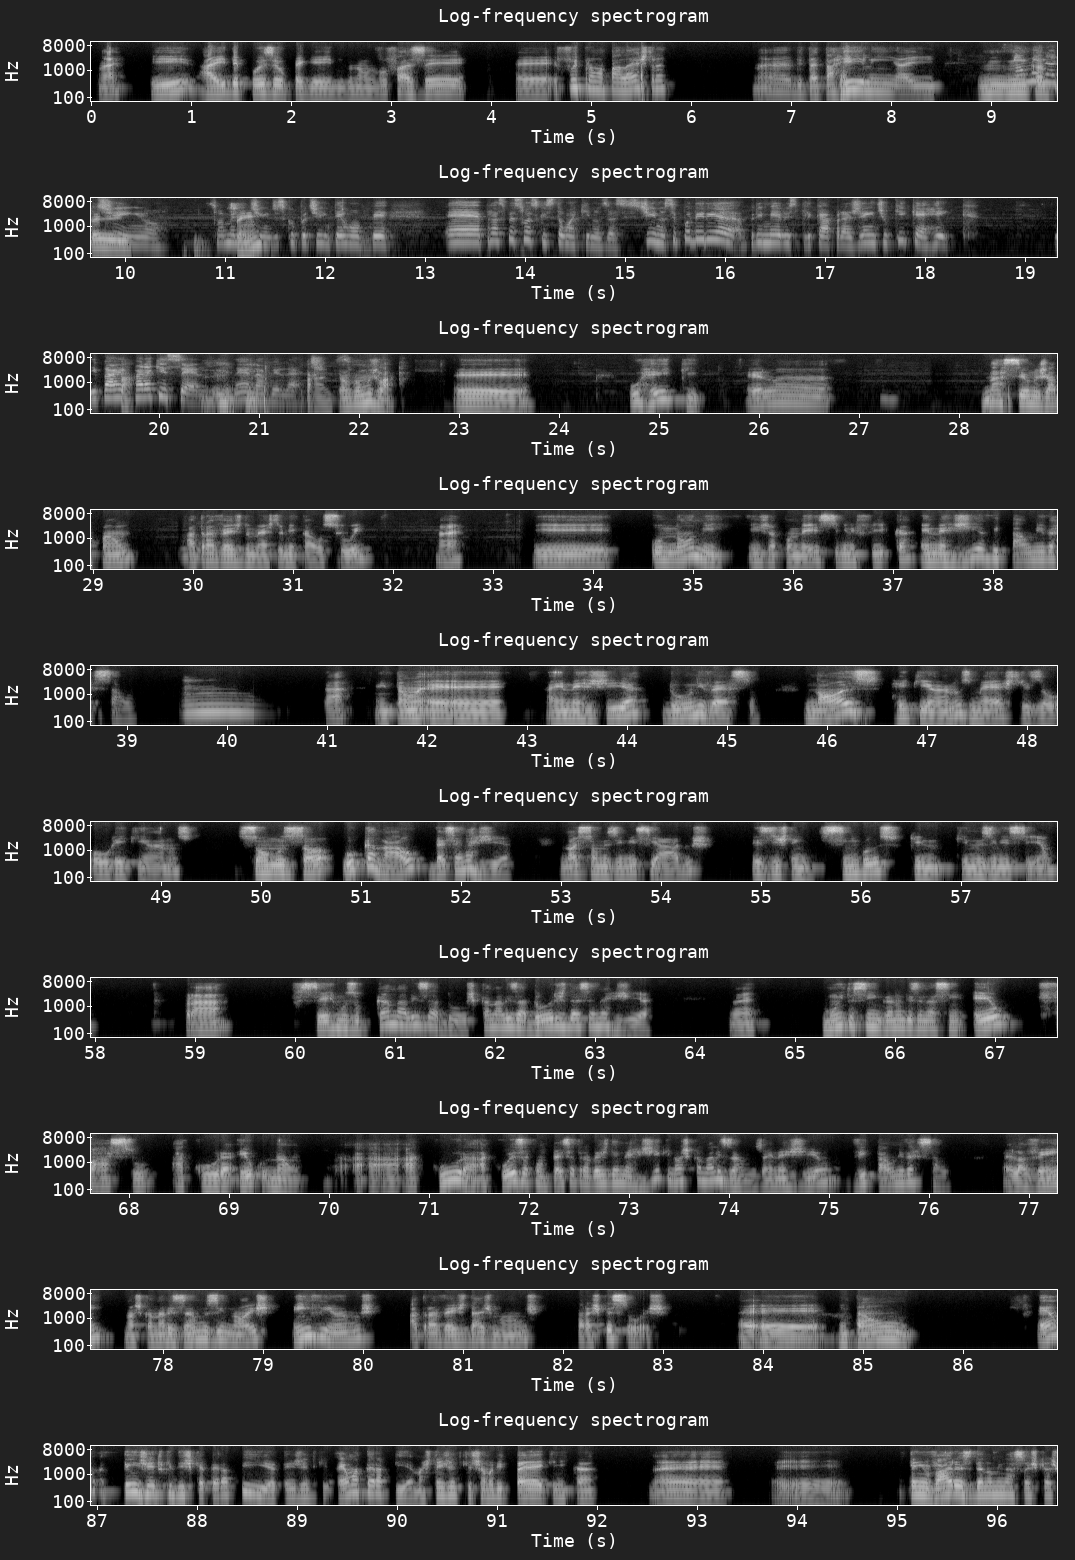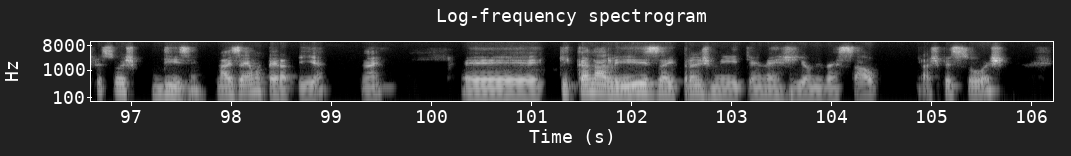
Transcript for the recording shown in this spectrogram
né? E aí depois eu peguei e digo, não, eu vou fazer. É, fui para uma palestra né, de Teta Healing, aí me só um encantei. Minutinho. Só um minutinho, Sim? desculpa te interromper. É, para as pessoas que estão aqui nos assistindo, você poderia primeiro explicar para a gente o que, que é reiki? E para, tá. para que serve, né, na verdade? Tá, então vamos lá. É, o reiki, ela nasceu no Japão uhum. através do mestre Mikao Usui, né? E o nome em japonês significa energia vital universal. Hum. Tá? Então, é, é a energia do universo. Nós, reikianos, mestres ou, ou reikianos, somos só o canal dessa energia. Nós somos iniciados, existem símbolos que, que nos iniciam para sermos o canalizador, os canalizadores dessa energia. Né? Muitos se enganam dizendo assim: eu faço a cura. Eu não a, a, cura, a coisa acontece através da energia que nós canalizamos, a energia vital universal. Ela vem, nós canalizamos e nós enviamos através das mãos para as pessoas. É, é, então, é, tem gente que diz que é terapia, tem gente que é uma terapia, mas tem gente que chama de técnica, né? É, tem várias denominações que as pessoas dizem, mas é uma terapia, né? É, que canaliza e transmite a energia universal para as pessoas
